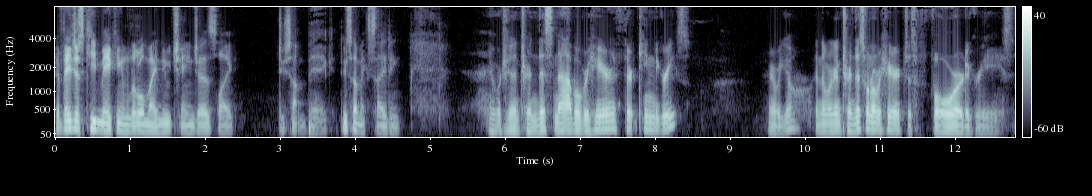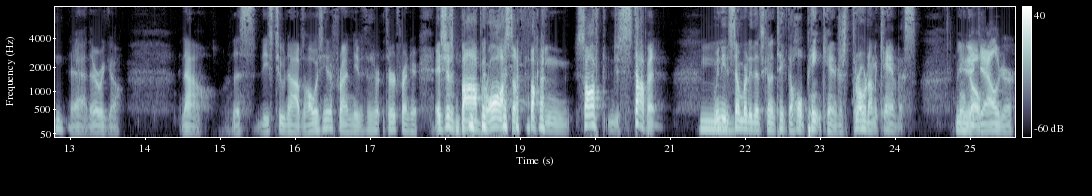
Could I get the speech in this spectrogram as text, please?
If they just keep making little minute changes, like do something big, do something exciting. And we're just going to turn this knob over here 13 degrees. There we go. And then we're going to turn this one over here just 4 degrees. Hmm. yeah, there we go. Now, this these two knobs always need a friend, need a thir- third friend here. It's just Bob Ross of fucking soft. Just stop it. We need hmm. somebody that's going to take the whole paint can and just throw it on the canvas. We need a. Gallagher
